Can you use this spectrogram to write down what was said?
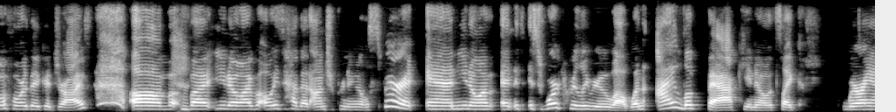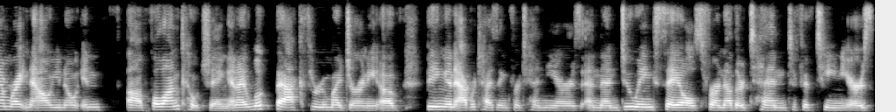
before they could drive. Um, but you know i've always had that entrepreneurial spirit and you know it's worked really really well. When i look back you know it's like where I am right now, you know, in uh, full on coaching. And I look back through my journey of being in advertising for 10 years and then doing sales for another 10 to 15 years.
